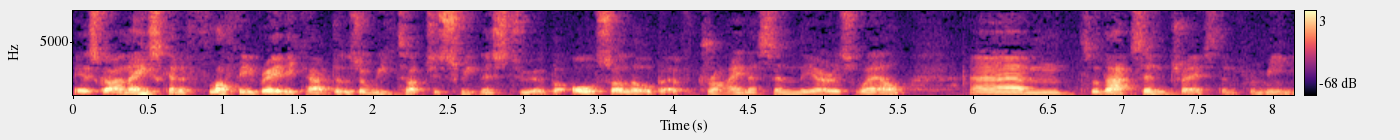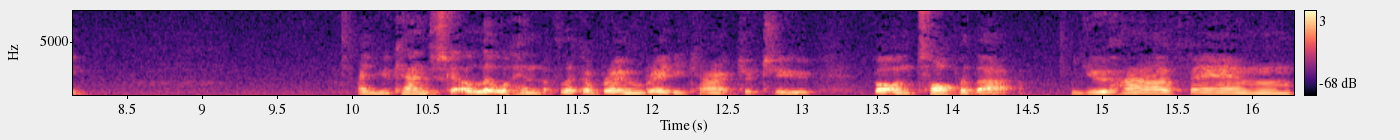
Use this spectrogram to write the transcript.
it's got a nice kind of fluffy bready character. There's a wee touch of sweetness to it, but also a little bit of dryness in there as well. Um, so that's interesting for me. And you can just get a little hint of like a brown bready character too. But on top of that, you have um,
